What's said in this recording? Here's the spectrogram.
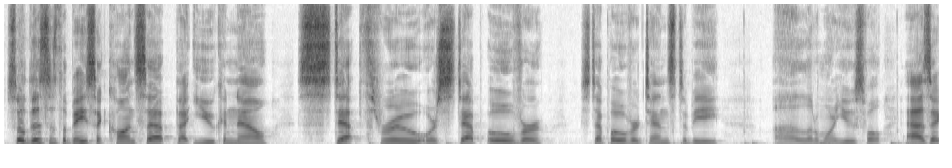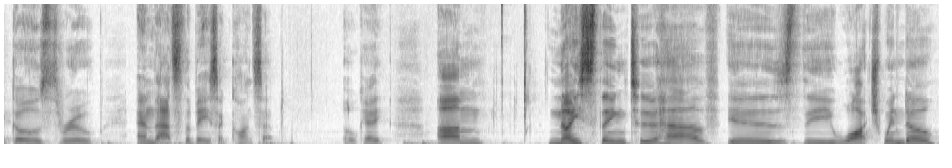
So this is the basic concept that you can now step through or step over. Step over tends to be a little more useful as it goes through, and that's the basic concept. Okay. Um, nice thing to have is the watch window,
